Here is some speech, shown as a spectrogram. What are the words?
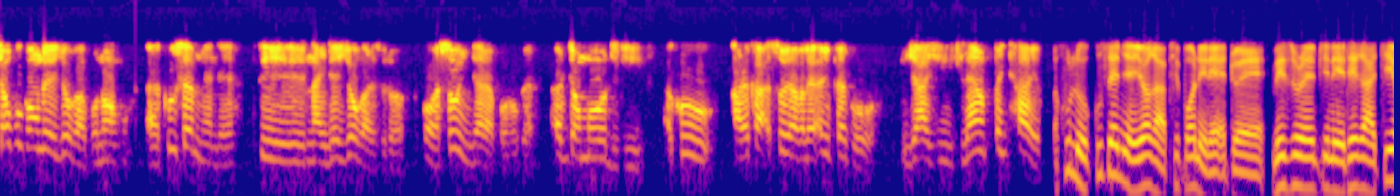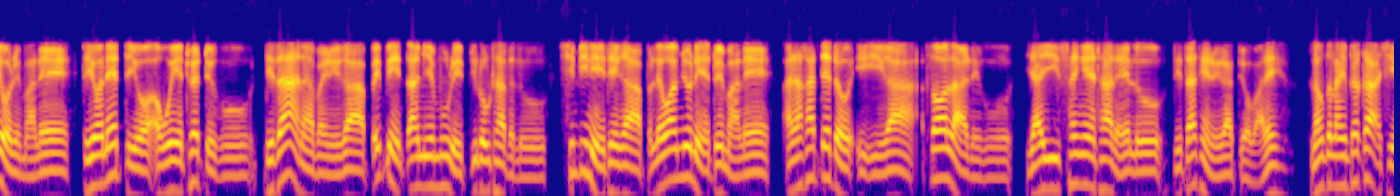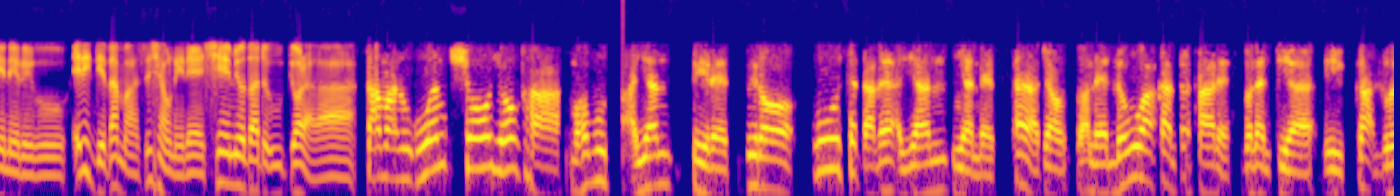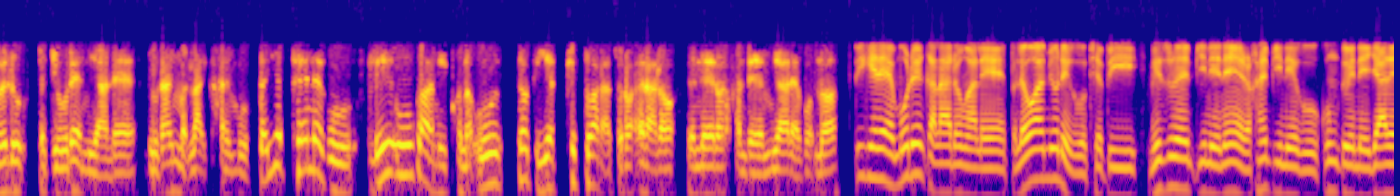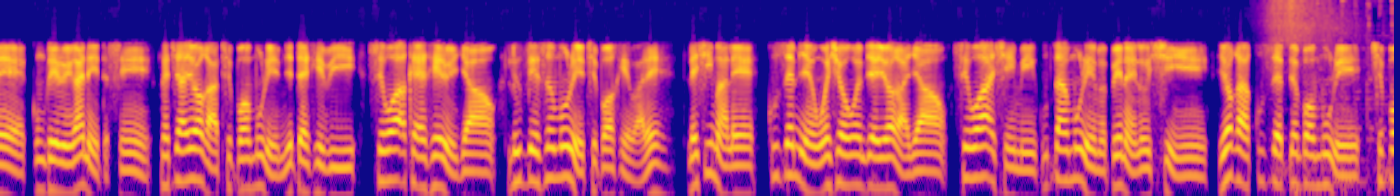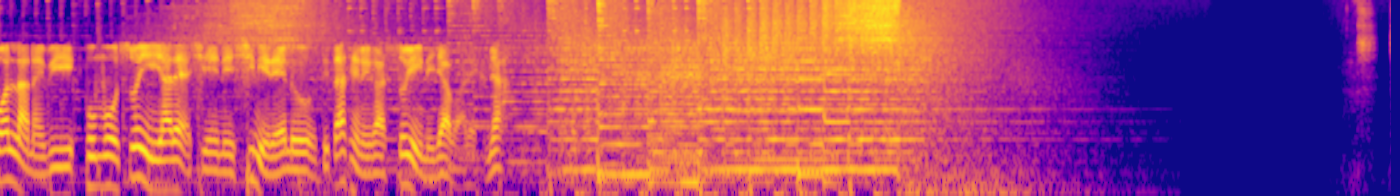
ကြောက်ဖို့ကောင်းတဲ့ယောဂါပေါ့နော်အခုဆက်မြန်တယ်ဒီနိုင်တဲ့ယောဂါဆိုတော့ဟောစိုးရင်ကြတာပေါ့ဟုတ်ကဲ့အဲကြောင့်မို့ဒီအခုအာရခအစိုးရကလည်းအဲ့ဒီဘက်ကို ယာယီလမ်းပိတ်ထားတယ်အခုလိုကုသမြန်ရောဂါဖြစ်ပေါ်နေတဲ့အတွက်မီဇိုရမ်ပြည်နယ်ထဲကကြေးရော်တွေမှာလည်းတရော်နဲ့တရော်အဝင်အထွက်တွေကိုဒေသအာဏာပိုင်တွေကပိတ်ပင်တားမြစ်မှုတွေပြုလုပ်ထားသလိုရှင်းပြည်နယ်ထဲကပလဲဝါမြို့နယ်အတွင်းမှာလည်းအာရခတက်တော် AA ကအသောအလာတွေကိုယာယီဆိုင်ငံ့ထားတယ်လို့ဒေသခံတွေကပြောပါတယ်။လောင်တလိုင်ဘက်ကအခြေအနေတွေကိုအဲ့ဒီဒေသမှာစစ်ဆောင်နေတဲ့ရှင်းအမျိုးသားတူပြောတာကတာမန်ဝမ်ရှိုးယောဂါမဟုတ်ဘူးအရန်တည်တယ်ပြီးတော့ ကိုယ်စက်တာလည်းအရန်ညံတယ်အဲ့ဒါကြောင့်သွားလဲလုံးဝကန့်သက်ထားတယ် volunteer တွေကလွဲလို့တကြိုတဲ့နေရာလဲလူတိုင်းမလိုက်ခိုင်းဘူးတရက်ထဲနဲ့ကို၄ဦးကနေ9ဦးတော့ဒီရက်ဖြစ်သွားတာဆိုတော့အဲ့ဒါတော့နည်းနည်းတော့အန်တယ်များတယ်ပေါ့နော်ပြီးခဲ့တဲ့မိုးတွင်းကာလတုန်းကလည်းဘလောဝါမြို့နယ်ကိုဖြစ်ပြီးမီဇိုရမ်ပြည်နယ်နဲ့ရခိုင်ပြည်နယ်ကိုကုန်သွယ်နေကြတဲ့ကုန်သည်တွေကနေတဆင့်ငှက်ပြားရောဂါဖြစ်ပေါ်မှုတွေမြင့်တက်ခဲ့ပြီးစေဝါအခက်အခဲတွေကြောင့်လူသေဆုံးမှုတွေဖြစ်ပေါ်ခဲ့ပါတယ်။လက်ရှိမှာလည်းကုသမြန်ဝက်လျှောဝမ်းပြဲရောဂါကြောင့်စေဝါအချိန်မီကုသမှုတွေမပေးနိုင်လို့ရှိရင်ရောဂါကုသပြန့်ပေါ်မှုတွေဖြစ်ပေါ်လာနိုင်ပြီးပုံမစိုးရင်ရတဲ့အခြေအနေရှိနေတယ်လို့ဒေသခံတွေကစိုးရိမ်နေကြပါတယ်ခင်ဗျာ။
